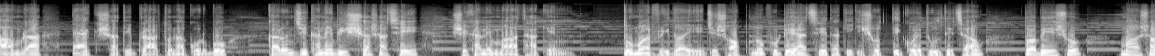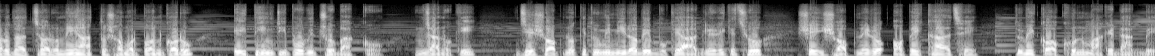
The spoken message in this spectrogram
আমরা একসাথে প্রার্থনা করব, কারণ যেখানে বিশ্বাস আছে, সেখানে মা থাকেন। তোমার হৃদয়ে যে স্বপ্ন ফুটে আছে তাকে কি সত্যি করে তুলতে চাও? তবে এসো, মা শারদার চরণে আত্মসমর্পণ করো এই তিনটি পবিত্র বাক্য। জানো কি, যে স্বপ্নকে তুমি নীরবে বুকে আগলে রেখেছ, সেই স্বপ্নেরও অপেক্ষা আছে, তুমি কখন মাকে ডাকবে?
